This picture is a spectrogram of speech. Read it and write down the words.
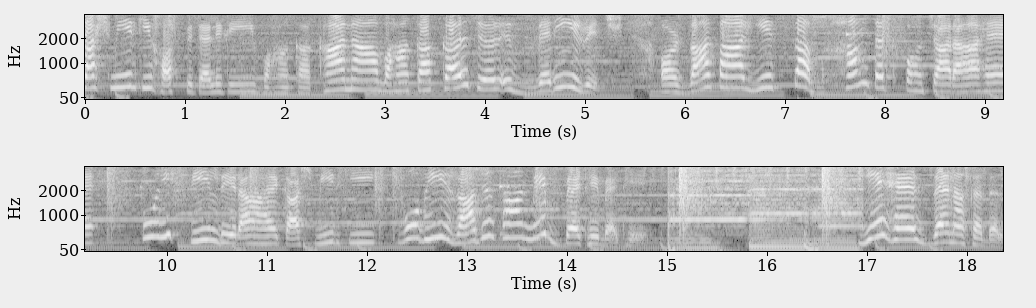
कश्मीर की हॉस्पिटैलिटी वहाँ का खाना, वहाँ का कल्चर इज़ वेरी रिच और जारपार ये सब हम तक पहुँचा रहा है, पूरी फील दे रहा है कश्मीर की, वो भी राजस्थान में बैठे बैठे ये है जैना कदल।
